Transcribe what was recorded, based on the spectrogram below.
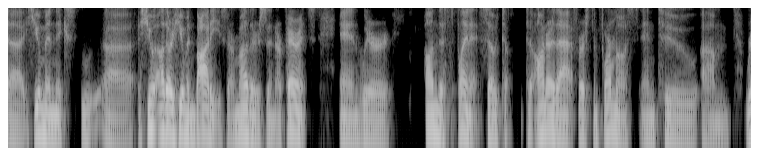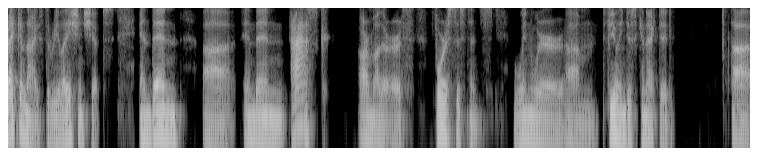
uh, human ex, uh, other human bodies our mothers and our parents and we're on this planet. So to to honor that first and foremost and to um, recognize the relationships and then uh, and then ask our mother earth for assistance when we're um, feeling disconnected. Uh,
